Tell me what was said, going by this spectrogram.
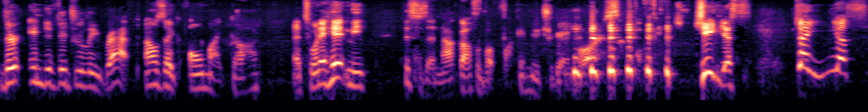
They're individually wrapped. I was like, oh my god. That's when it hit me. This is a knockoff of a fucking Nutrigrain bar. Son of a bitch. Genius, genius.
